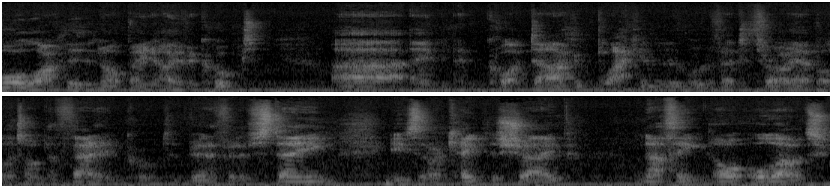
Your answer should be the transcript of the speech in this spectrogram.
more likely than not been overcooked uh, and, and quite dark and blackened. and would have had to throw it out by the time the fat end cooked. The benefit of steam is that I keep the shape. Nothing, although it's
